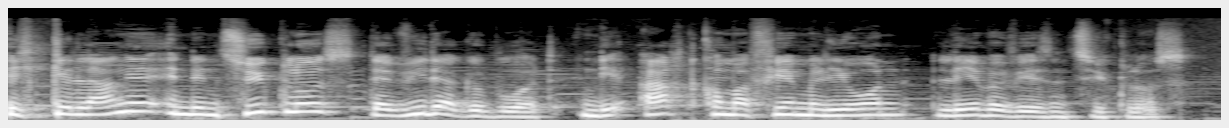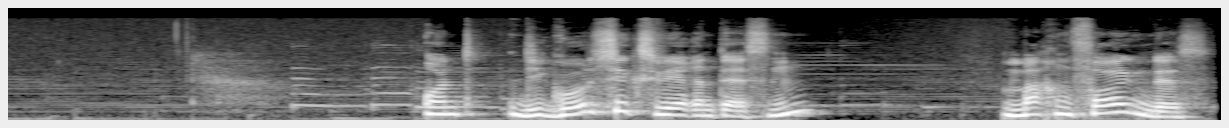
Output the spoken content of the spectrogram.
Ich gelange in den Zyklus der Wiedergeburt, in die 8,4 Millionen Lebewesen-Zyklus. Und die Gursiks währenddessen machen folgendes.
